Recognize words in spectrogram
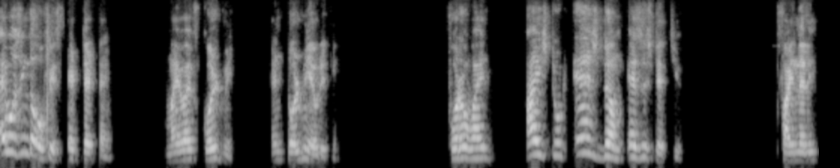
I was in the office at that time. My wife called me and told me everything. For a while, I stood as dumb as a statue. Finally,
